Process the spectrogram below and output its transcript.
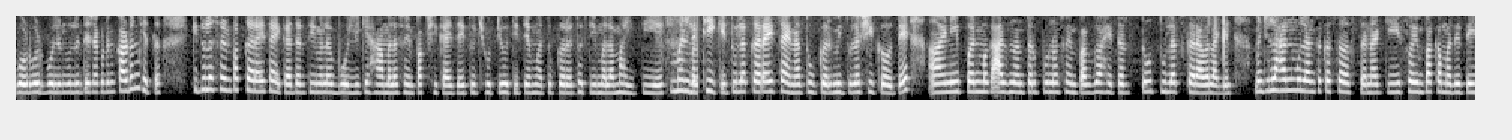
गोड गोड बोलून बोलून त्याच्याकडून काढून घेतलं की तुला स्वयंपाक करायचा आहे का? तर ती मला बोलली की हा मला स्वयंपाक शिकायचा आहे तू छोटी होती तेव्हा तू करत होती मला माहिती आहे. म्हणलं ठीक आहे तुला करायचं आहे ना तू कर मी तुला शिकवते. आणि पण मग आज नंतर पूर्ण स्वयंपाक जो आहे तर तो तुलाच करावा लागेल. म्हणजे लहान मुलांचं कसं असतं ना की स्वयंपाकामध्ये ते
